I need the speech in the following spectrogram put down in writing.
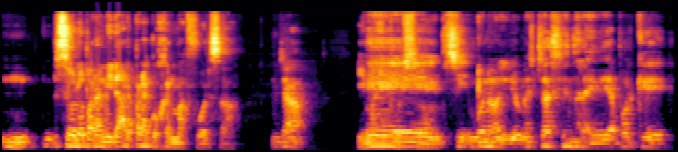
mm, solo para mirar, para coger más fuerza Ya. y más Eh, sí, bueno, yo me estoy haciendo la idea porque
